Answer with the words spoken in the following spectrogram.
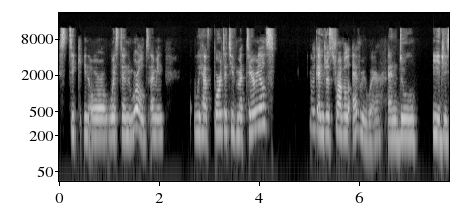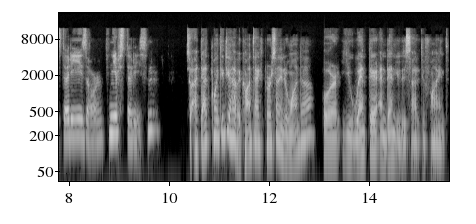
stick in our western worlds i mean we have portative materials we can just travel everywhere and do eeg studies or NIRS studies so at that point did you have a contact person in rwanda or you went there and then you decided to find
